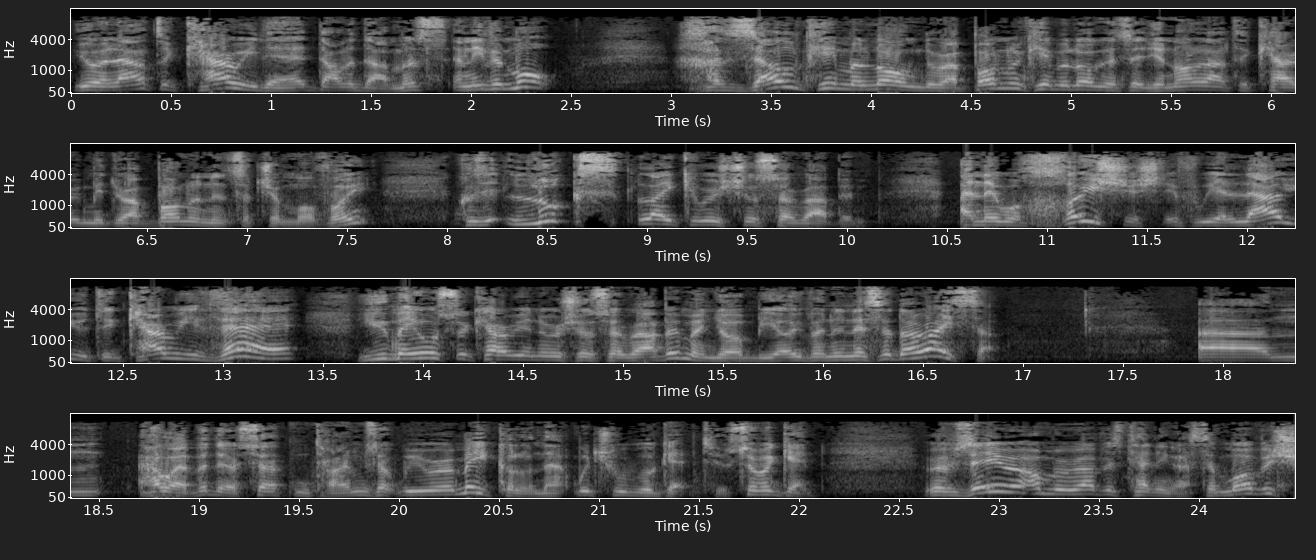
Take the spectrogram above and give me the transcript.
you're allowed to carry there Daladamas and even more. Chazal came along, the Rabbanon came along and said, you're not allowed to carry Midrabbanon in such a Movoi, because it looks like Reshus Harabim. And they were choishish, if we allow you to carry there, you may also carry in Reshus Harabim, and you'll be over in Nesadaraisa. Um, however, there are certain times that we were a makel on that, which we will get to. So again, Rav Zera Amarav is telling us, there was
